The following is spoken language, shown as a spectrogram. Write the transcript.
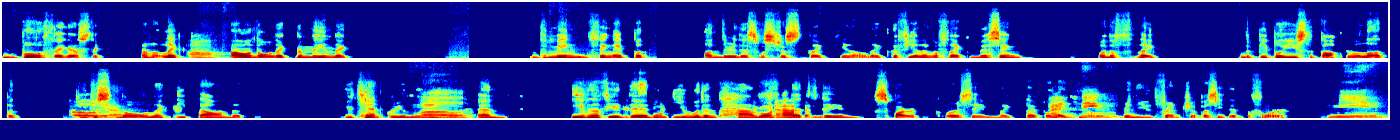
both i guess like uh, like Oh. I don't know, like the main like the main thing I put under this was just like, you know, like the feeling of like missing one of like the people you used to talk to a lot, but you Oh, just yeah. know like deep down that you can't really Well- anymore. And even if you It did, you wouldn't have that same spark or same like type of I like, you know, renewed friendship as you did before. Me,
